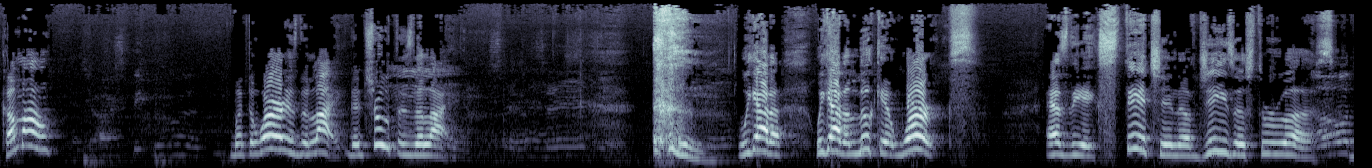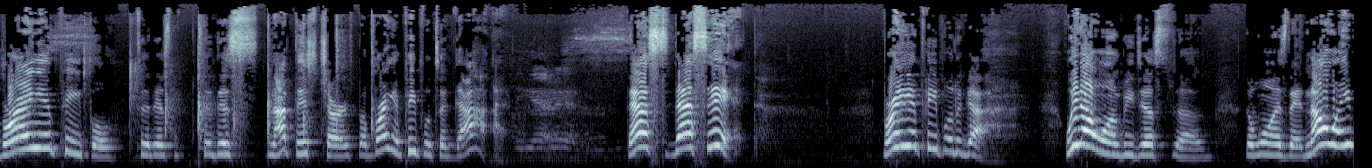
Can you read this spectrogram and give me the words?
Come on. But the word is the light. The truth is the light. we gotta we gotta look at works as the extension of Jesus through us, bringing people to this to this not this church, but bringing people to God. That's that's it. Bringing people to God. We don't want to be just uh, the ones that know Him.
